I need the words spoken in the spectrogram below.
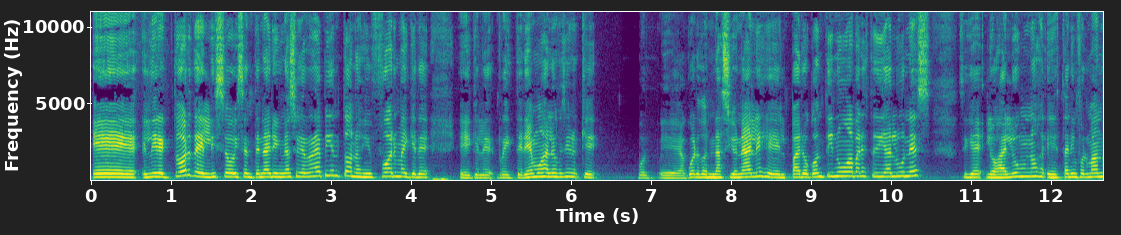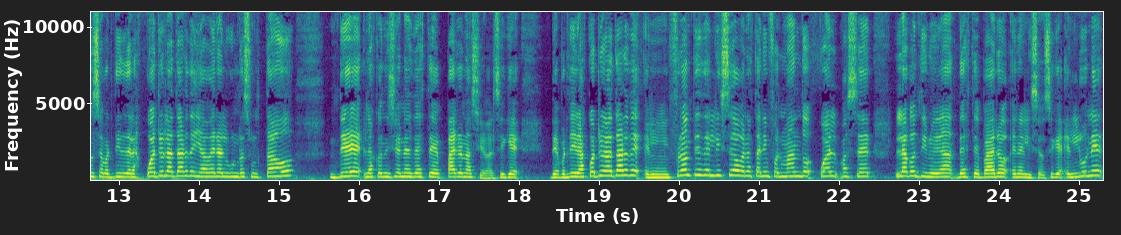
eh, el director del Liceo Bicentenario Ignacio Guerrera Pinto nos informa y quiere eh, que le reiteremos a los vecinos que por eh, acuerdos nacionales el paro continúa para este día lunes, así que los alumnos eh, están informándose a partir de las 4 de la tarde y a ver algún resultado de las condiciones de este paro nacional. Así que de a partir de las 4 de la tarde, en el frontis del liceo van a estar informando cuál va a ser la continuidad de este paro en el liceo. Así que el lunes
